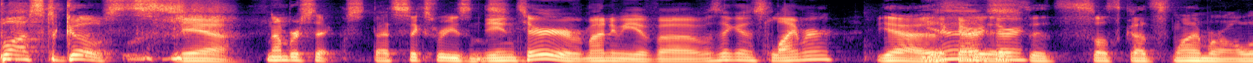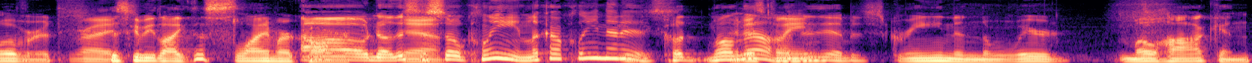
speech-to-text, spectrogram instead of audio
bust ghosts. Yeah, Number six. That's six reasons. the interior reminded me of uh, was it again Slimer? Yeah, it's, character? It's, it's, it's got Slimer all over it. Right. This could be like the Slimer car. oh no, this Yeah. is so clean. Look how clean that is. Could, well, It no, is clean. Yeah, but it's green and the weird mohawk and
